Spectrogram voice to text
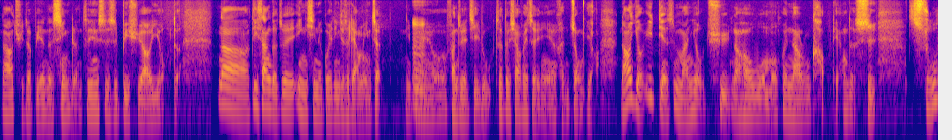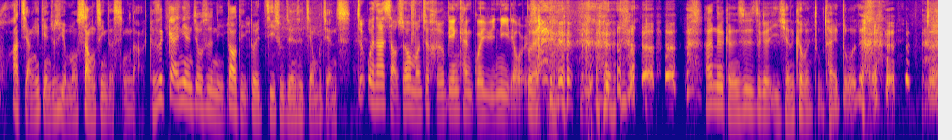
然后取得别人的信任，这件事是必须要有的。那第三个最硬性的规定就是良民证，你不能有犯罪记录，这对消费者也很重要。然后有一点是蛮有趣，然后我们会纳入考量的是，俗话讲一点就是有没有上进的心啦。可是概念就是你到底对技术这件事坚不坚持？就问他小时候我们去河边看鲑鱼逆流而上，对，他那个可能是这个以前的课本读太多的。对，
